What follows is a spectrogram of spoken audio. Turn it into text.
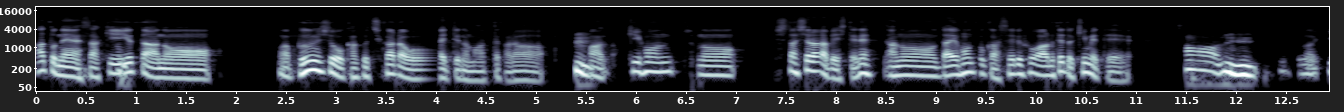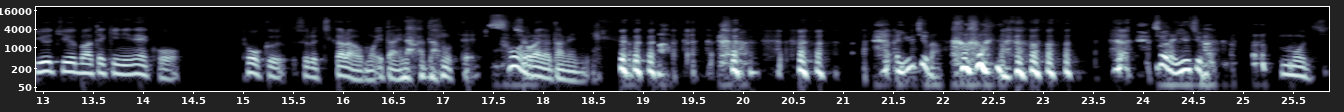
あとね、さっき言ったあの、まあ、文章を書く力をっていうのもあったから、うん。まあ、基本、その、下調べしてね、あの、台本とかセリフをある程度決めて、ああ、うんうん。その YouTuber 的にね、こう、トークする力をもう得たいなと思って、将そうだ。来のために。あ YouTuber? そうだ、YouTuber？もうじ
